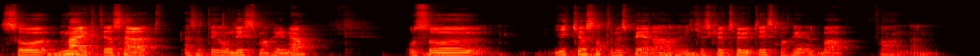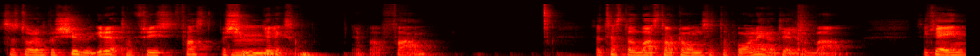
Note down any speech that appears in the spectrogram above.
så märkte jag så här att jag satte igång diskmaskinen. Och så gick jag och satte mig och spelade, gick och skulle ta ut diskmaskinen och bara Fan, den, så står den på 20 du vet, har fryst fast på 20 Mm. liksom. Jag bara, fan. Så jag testade att bara starta om och sätta på den en gång till och bara Så gick jag in,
